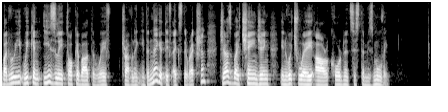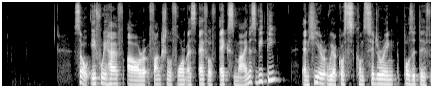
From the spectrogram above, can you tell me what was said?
but we, we can easily talk about the wave traveling in the negative x direction just by changing in which way our coordinate system is moving. So if we have our functional form as f of x minus vt, and here we are considering positive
